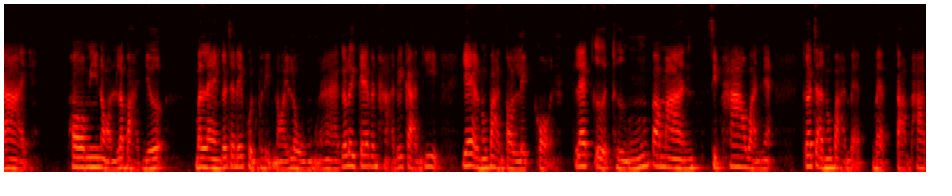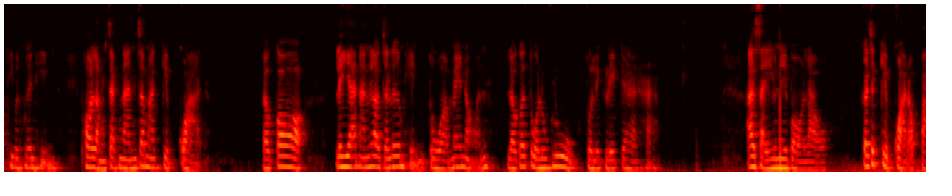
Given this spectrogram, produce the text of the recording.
ได้ พอมีหนอนระบาดเยอะแมลงก็จะได้ผลผลิตน้อยลงนะคะก็เลยแก้ปัญหาด้วยการที่แยกอนุบาลตอนเล็กก่อน แรกเกิดถึงประมาณ 15 วันเนี่ย ก็จะอนุบาลแบบแบบตามภาพที่เพื่อนๆเห็น พอหลังจากนั้นจะมาเก็บกวาด แล้วก็ระยะนั้นเราจะเริ่มเห็นตัวแม่หนอน แล้วก็ตัวลูกๆตัวเล็กๆอะนะคะอาศัยอยู่ในบ่อเรา ก็จะเก็บกวาดออกไป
